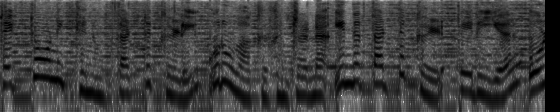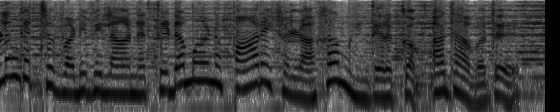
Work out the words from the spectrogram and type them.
டெக்டோனிக் எனும் தட்டுக்களை உருவாக்குகின்றன. இந்த தட்டுக்கள் பெரிய ஒழுங்கற்ற வடிவிலான திடமான பாறைகளாக அமைந்திருக்கும். அதாவது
